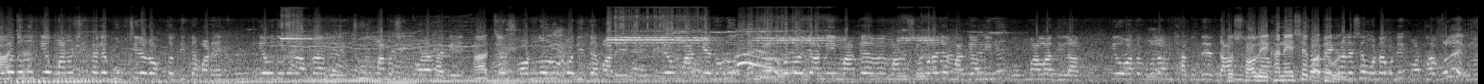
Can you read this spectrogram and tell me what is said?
এবার আচ্ছা। ধরুন কেউ মানসিক থাকে বুক চিরে রক্ত দিতে পারে। কেউ ধরুন আপনার চুল মানসিক করা থাকে আচ্ছা। কেউ স্বর্ণ রূপও দিতে পারে কেউ মাকে ধরুন বলল যে আমি মাকে আমি মানসিক করা যায় মাকে আমি মালা দিলাম কেউ অত বলল আমি ঠাকুরের দাম সব এখানে এসে কথা এখানে এসে মোটামুটি কথা বলে এগুলো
